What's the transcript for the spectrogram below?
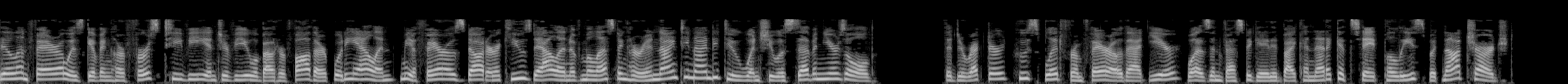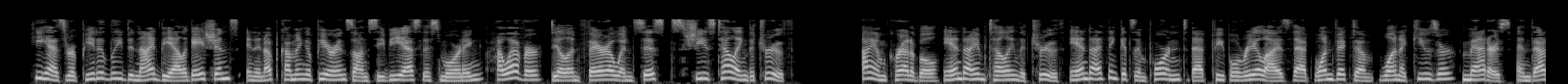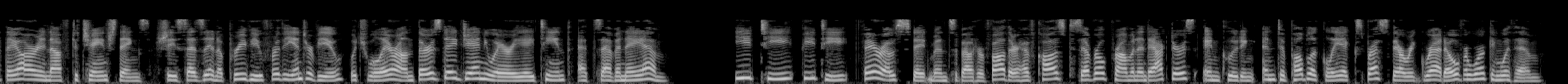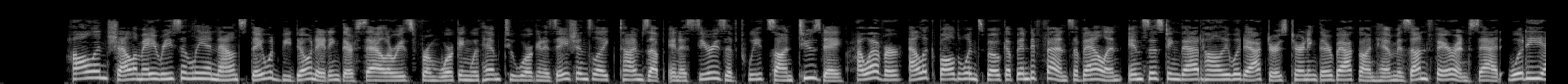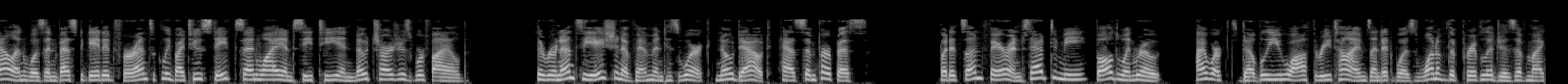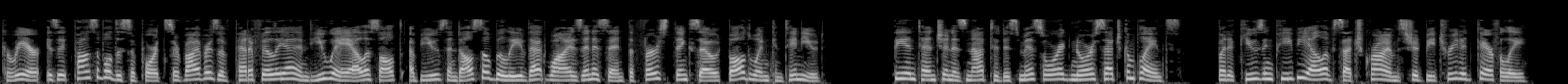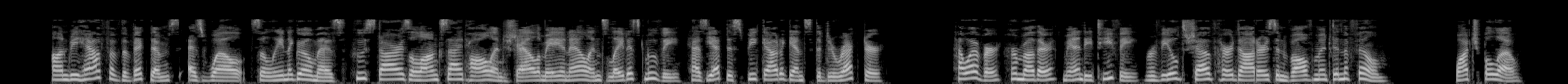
Dylan Farrow is giving her first TV interview about her father, Woody Allen. Mia Farrow's daughter accused Allen of molesting her in 1992 when she was seven years old. The director, who split from Farrow that year, was investigated by Connecticut State Police but not charged. He has repeatedly denied the allegations. In an upcoming appearance on CBS This Morning, however, Dylan Farrow insists she's telling the truth. I am credible, and I am telling the truth, and I think it's important that people realize that one victim, one accuser, matters, and that they are enough to change things, she says in a preview for the interview, which will air on Thursday, January 18th, at 7 a.m. E.T. P.T. Farrow's statements about her father have caused several prominent actors, including, and to publicly express their regret over working with him. Hall and Chalamet recently announced they would be donating their salaries from working with him to organizations like Time's Up in a series of tweets on Tuesday. However, Alec Baldwin spoke up in defense of Allen, insisting that Hollywood actors turning their back on him is unfair and sad. Woody Allen was investigated forensically by two states NY and CT and no charges were filed. The renunciation of him and his work, no doubt, has some purpose. But it's unfair and sad to me, Baldwin wrote. I worked WA three times and it was one of the privileges of my career. Is it possible to support survivors of pedophilia and UAL assault, abuse and also believe that Y is innocent? The first think so, Baldwin continued. The intention is not to dismiss or ignore such complaints. But accusing PBL of such crimes should be treated carefully. On behalf of the victims, as well, Selena Gomez, who stars alongside Hall and Chalamet in Allen's latest movie, has yet to speak out against the director. However, her mother, Mandy Teefey, revealed shove her daughter's involvement in the film. Watch below.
